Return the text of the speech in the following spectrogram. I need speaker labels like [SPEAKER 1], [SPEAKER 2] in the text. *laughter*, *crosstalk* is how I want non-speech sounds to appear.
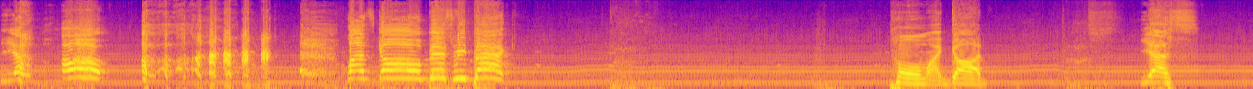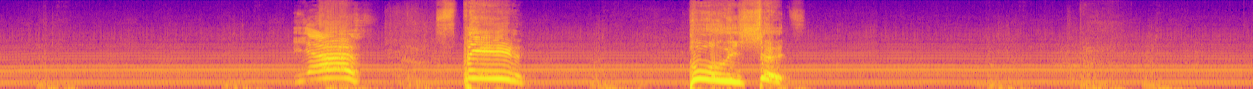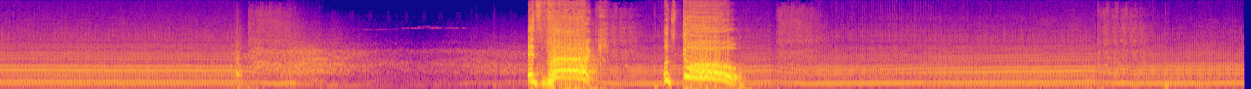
[SPEAKER 1] Yeah. Oh! *laughs* Let's go, bitch. We back. Oh my god. Yes. Yes! Speed! Holy shit! It's back! Let's go!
